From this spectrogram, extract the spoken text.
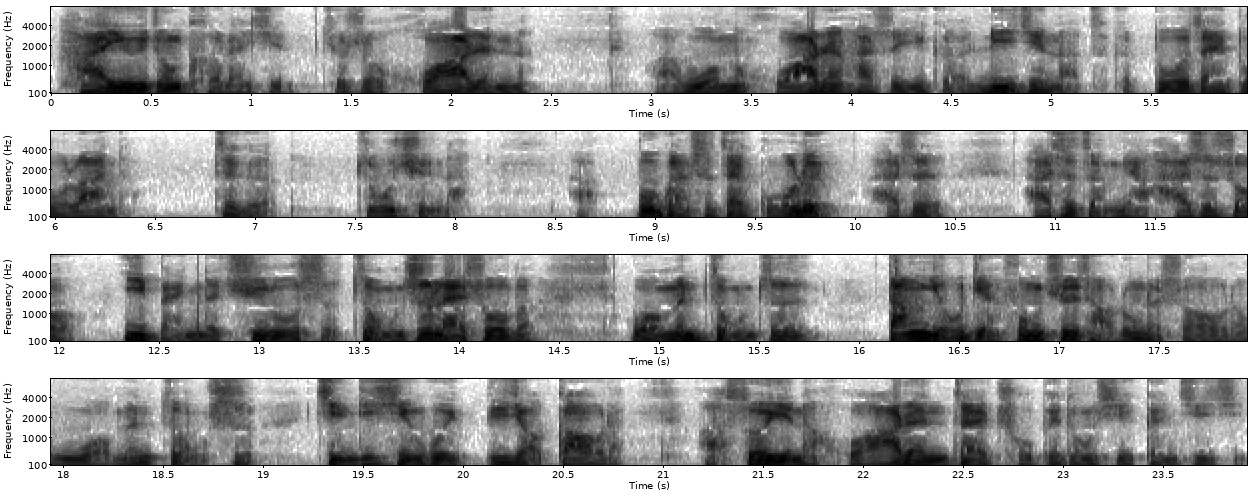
还有一种可能性就是华人呢，啊，我们华人还是一个历经了这个多灾多难的这个族群呢，啊，不管是在国内还是还是怎么样，还是说一百年的屈辱史，总之来说吧，我们总之当有点风吹草动的时候呢，我们总是。警惕性会比较高的啊，所以呢，华人在储备东西更积极。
